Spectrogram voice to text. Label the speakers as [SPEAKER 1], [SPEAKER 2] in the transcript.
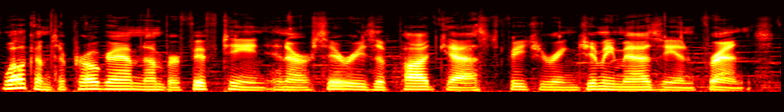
[SPEAKER 1] Welcome to program number 15 in our series of podcasts featuring Jimmy Mazzy and friends.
